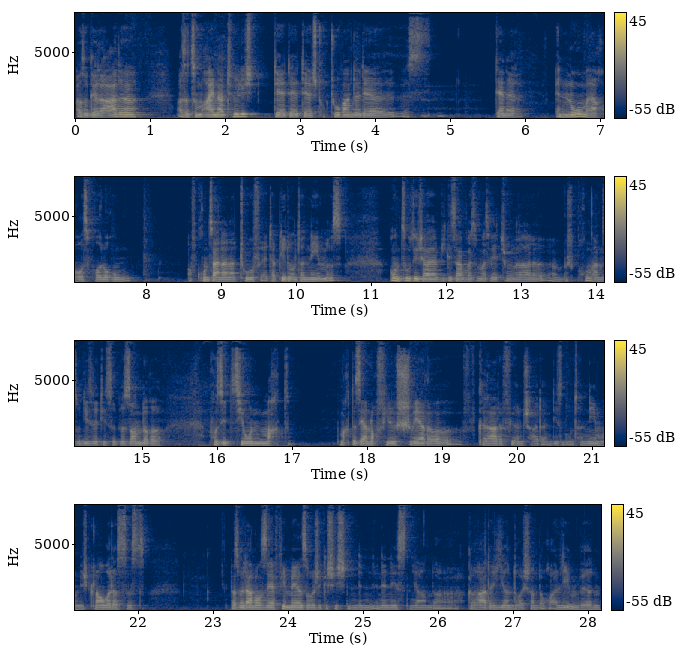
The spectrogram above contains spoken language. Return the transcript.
Also gerade, also zum einen natürlich der, der, der Strukturwandel, der ist der eine enorme Herausforderung aufgrund seiner Natur für etablierte Unternehmen ist. Und zusätzlich, wie gesagt, was, was wir jetzt schon gerade äh, besprochen haben, so diese, diese besondere Position macht macht es ja noch viel schwerer, gerade für Entscheider in diesen Unternehmen. Und ich glaube, dass, es, dass wir da noch sehr viel mehr solche Geschichten in den, in den nächsten Jahren da gerade hier in Deutschland auch erleben werden.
